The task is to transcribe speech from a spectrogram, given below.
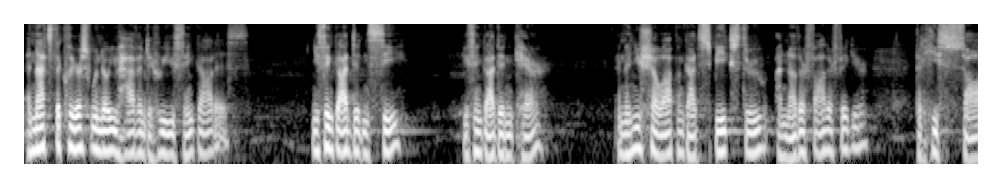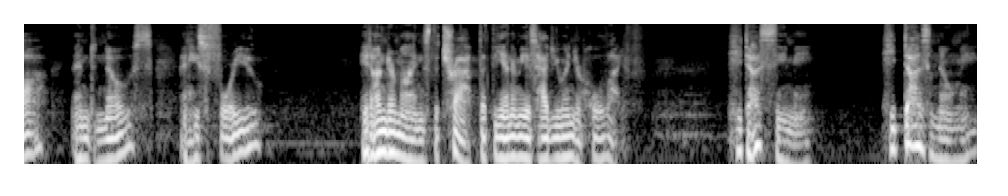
and that's the clearest window you have into who you think God is, you think God didn't see, you think God didn't care, and then you show up and God speaks through another father figure that he saw and knows and he's for you, it undermines the trap that the enemy has had you in your whole life. He does see me. He does know me.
